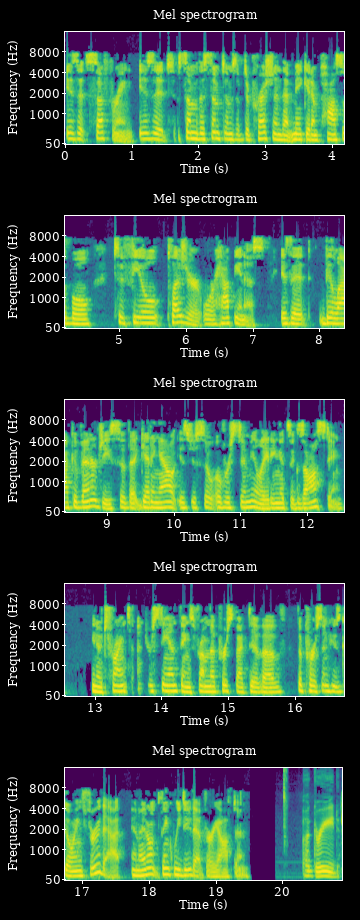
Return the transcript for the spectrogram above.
Is it suffering? Is it some of the symptoms of depression that make it impossible to feel pleasure or happiness? Is it the lack of energy so that getting out is just so overstimulating? It's exhausting you know, trying to understand things from the perspective of the person who's going through that. And I don't think we do that very often. Agreed.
